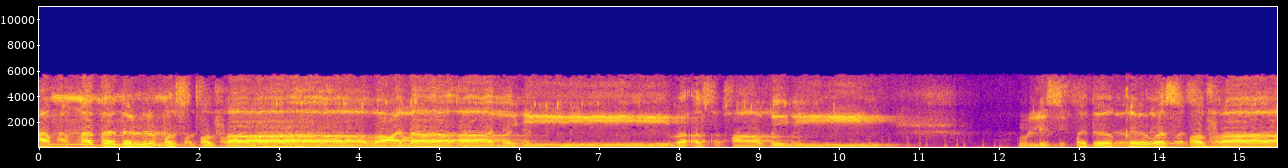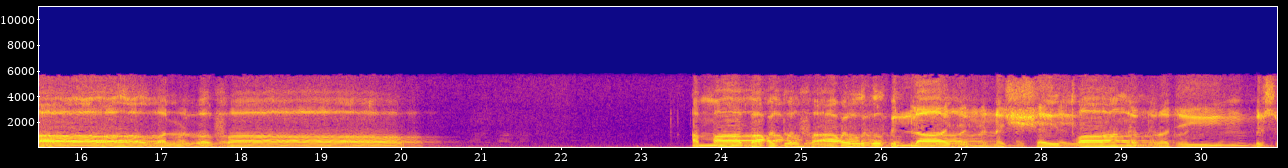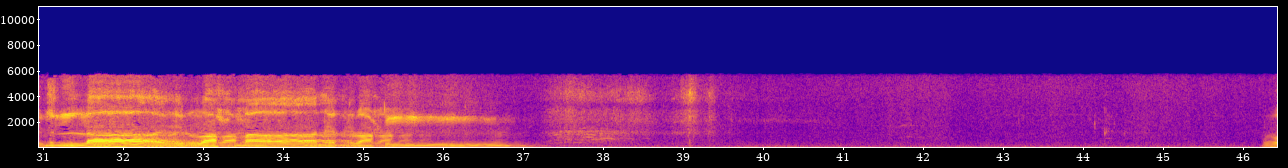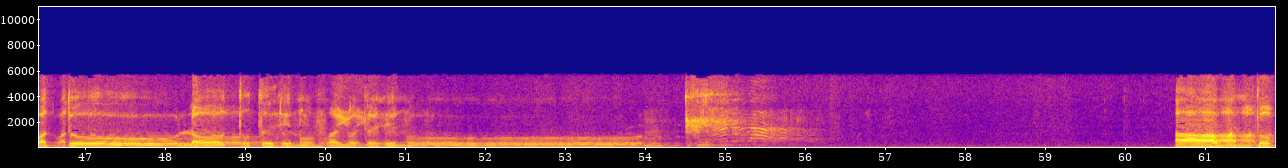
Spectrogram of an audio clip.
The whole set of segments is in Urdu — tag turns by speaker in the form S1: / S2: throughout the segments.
S1: محمد المصطفى وعلى آله وأصحابه وللصدق والصفاء والوفاء أما بعد فأعوذ بالله من الشيطان الرجيم بسم الله الرحمن الرحيم ودوا لو تدهن فيدهنون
